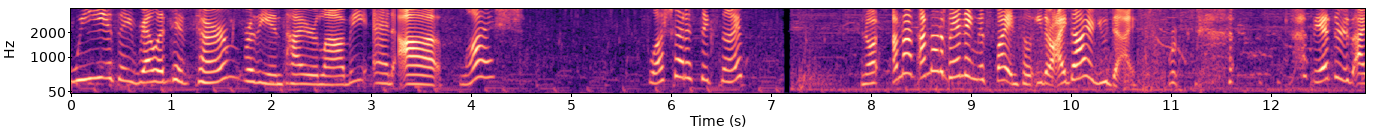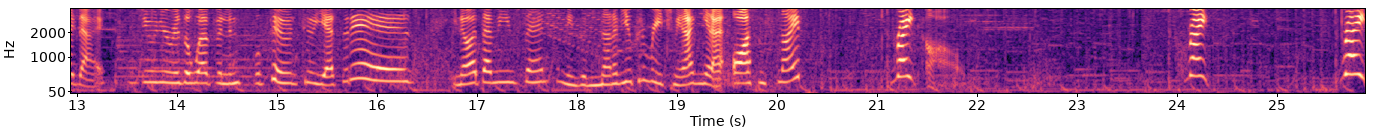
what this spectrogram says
we is a relative term for the entire lobby, and uh, Flush, Flush got a six snipe. You know what? I'm not. I'm not abandoning this fight until either I die or you die. the answer is I die. Junior is a weapon in Splatoon 2. Yes, it is. You know what that means, Ben? It means that none of you can reach me. I can get an awesome snipe. Right. Oh. Right. Right.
